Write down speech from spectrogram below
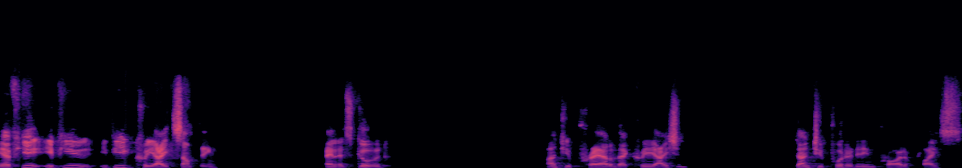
Now, if you if you if you create something and it's good, aren't you proud of that creation? Don't you put it in pride of place?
